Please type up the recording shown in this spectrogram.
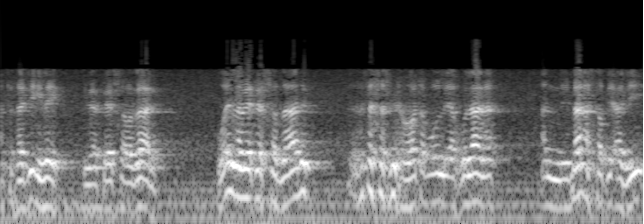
حتى تجيء إليك إذا تيسر ذلك. وإن لم يتيسر ذلك فتستسمحها وتقول يا فلانة أني ما أستطيع أجي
